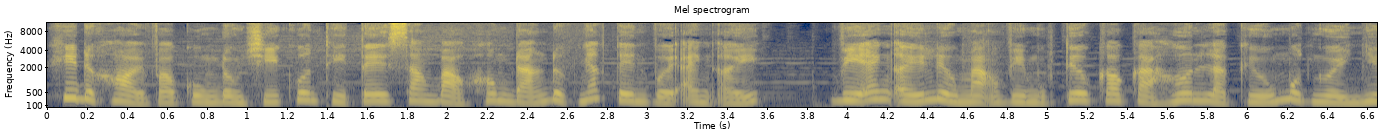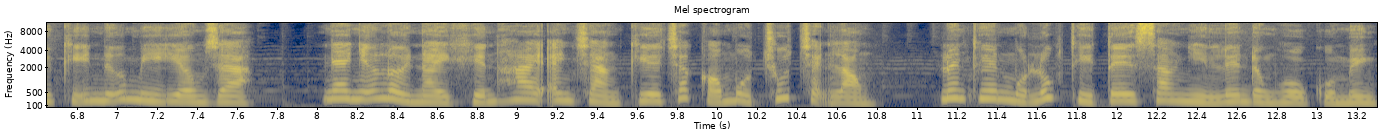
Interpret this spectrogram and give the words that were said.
Khi được hỏi vào cùng đồng chí quân thì Tê Sang bảo không đáng được nhắc tên với anh ấy, vì anh ấy liều mạng vì mục tiêu cao cả hơn là cứu một người như kỹ nữ Mi Yeong Ja. Nghe những lời này khiến hai anh chàng kia chắc có một chút chạnh lòng. Liên thuyên một lúc thì Tê Sang nhìn lên đồng hồ của mình,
